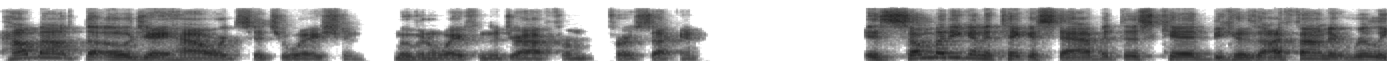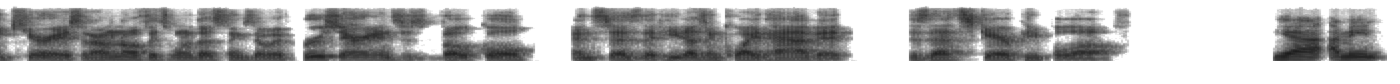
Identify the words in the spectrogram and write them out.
how about the OJ Howard situation? Moving away from the draft for, for a second. Is somebody going to take a stab at this kid? Because I found it really curious. And I don't know if it's one of those things that if Bruce Arians is vocal and says that he doesn't quite have it, does that scare people off? Yeah, I mean,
